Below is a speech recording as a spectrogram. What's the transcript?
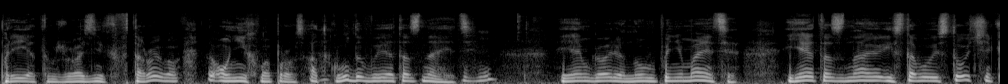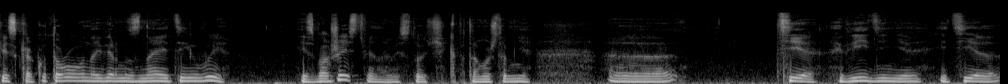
при этом же возник второй у них вопрос, откуда вы это знаете? Угу. Я им говорю, ну вы понимаете, я это знаю из того источника, из которого, наверное, знаете и вы, из божественного источника, потому что мне э, те видения и те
